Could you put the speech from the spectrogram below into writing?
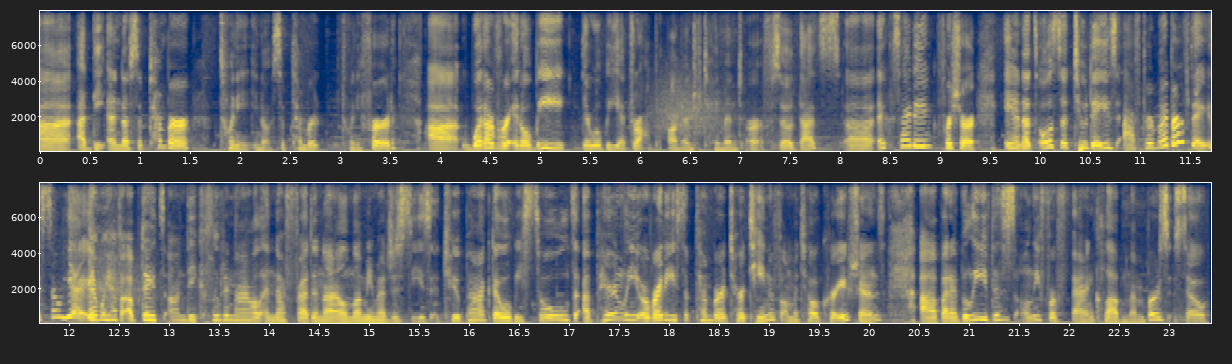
uh, at the end of September 20, you know, September 23rd, uh, whatever it'll be, there will be a drop on Entertainment Earth. So that's uh, exciting for sure. And that's also two days after my birthday. So yay! Then we have updates on the Cleo de Nile and Nefera de Nile Mummy Majesties 2-pack that will be sold apparently already September 13th on Mattel Creations. Uh, but I believe this is only for fan club members. So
